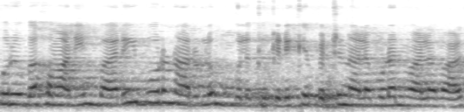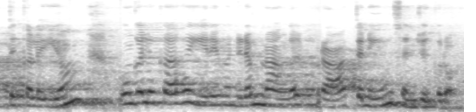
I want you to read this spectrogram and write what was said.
குரு பகவானின் பரிபூர்ண அருளும் உங்களுக்கு கிடைக்கப்பெற்று நலமுடன் வாழ வாழ்த்துக்களையும் உங்களுக்காக இறைவனிடம் நாங்கள் பிரார்த்தனையும் செஞ்சுக்கிறோம்.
